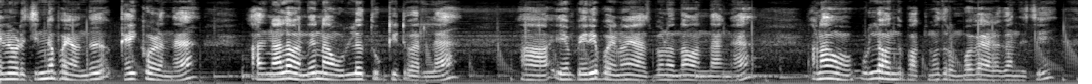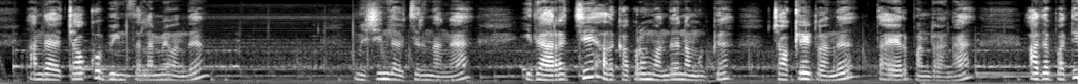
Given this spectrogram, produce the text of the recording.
என்னோடய சின்ன பையன் வந்து கை குழந்த. அதனால் வந்து நான் உள்ளே தூக்கிட்டு வரல. என் பெரிய பையனும் என் ஹஸ்பண்டும் தான் வந்தாங்க. ஆனால் உள்ளே வந்து பார்க்கும்போது ரொம்பவே அழகாக இருந்துச்சு. அந்த சாக்கோ பீன்ஸ் எல்லாமே வந்து மிஷினில் வச்சுருந்தாங்க. இதை அரைச்சி அதுக்கப்புறம் வந்து நமக்கு சாக்லேட் வந்து தயார் பண்ணுறாங்க அதை பற்றி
